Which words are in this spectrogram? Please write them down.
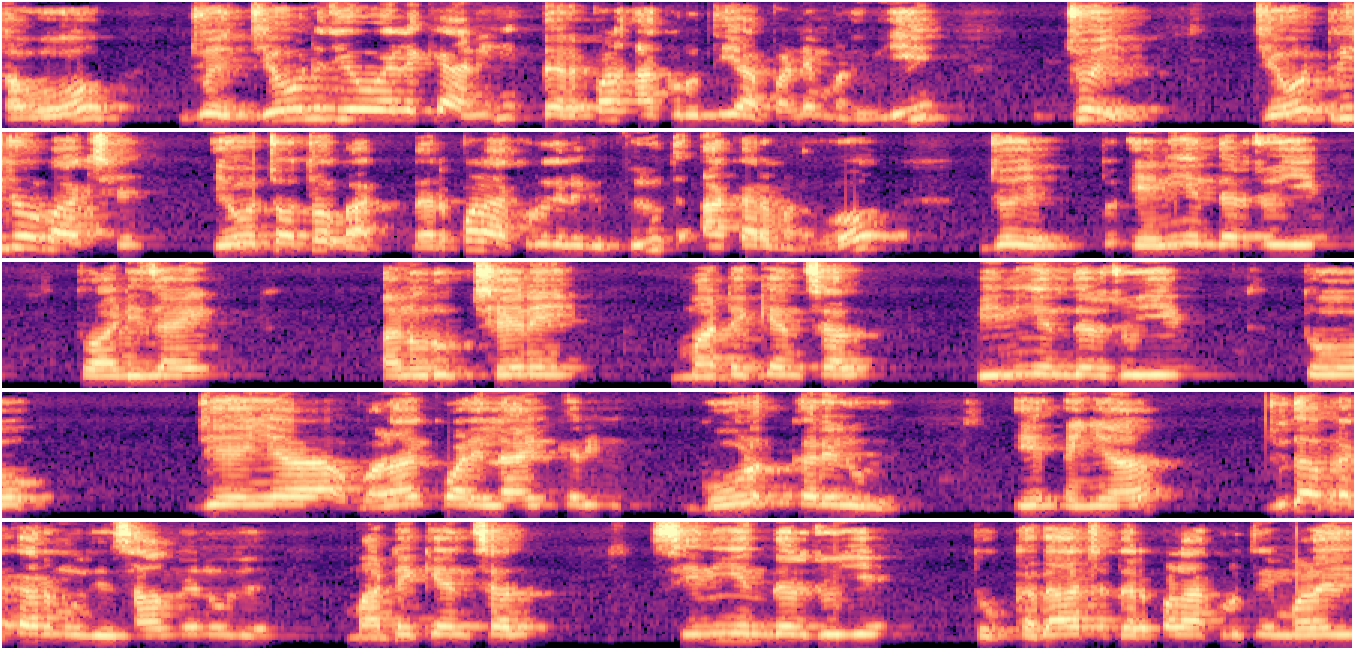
થવો જોઈએ. જેવો ને જેવો એટલે કે આની દર્પણ આકૃતિ આપણને મળવી જોઈએ. જેવો ત્રીજો ભાગ છે, એવો ચોથો ભાગ, દર્પણ આકૃતિ એટલે કે વિરુદ્ધ આકાર મળવો જોઈએ. તો એની અંદર જોઈએ, તો આ ડિઝાઇન અનુરૂપ છે નહીં. માટે કેન્સલ બી ની અંદર જોઈએ તો જે અહીંયા વળાંકવાળી લાઈન કરીને ગોળ કરેલું છે, એ અહીંયા જુદા પ્રકારનું છે, સામેનું છે, માટે કેન્સલ સી ની અંદર જોઈએ તો કદાચ દર્પણ આકૃતિ મળે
